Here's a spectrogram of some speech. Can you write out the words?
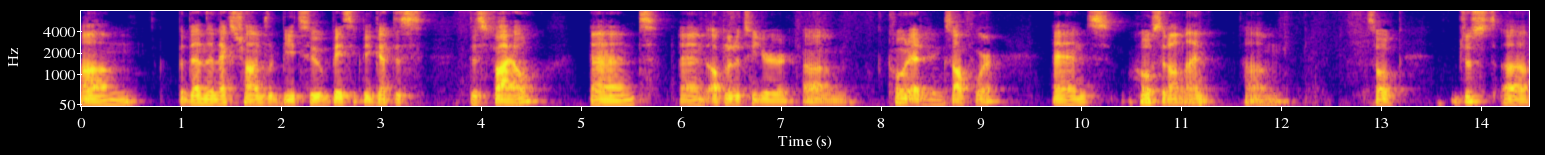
Um, but then the next challenge would be to basically get this this file and and upload it to your um, code editing software and host it online. Um, so just uh,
